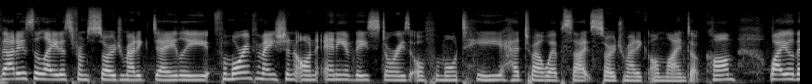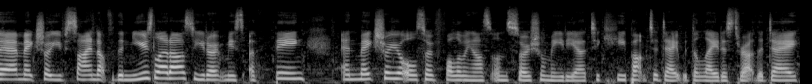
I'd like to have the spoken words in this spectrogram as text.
That is the latest from So Dramatic Daily. For more information on any of these stories or for more tea, head to our website, sodramaticonline.com. While you're there, make sure you've signed up for the newsletter so you don't miss a thing. And make sure you're also following us on social media to keep up to date with the latest throughout the day.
